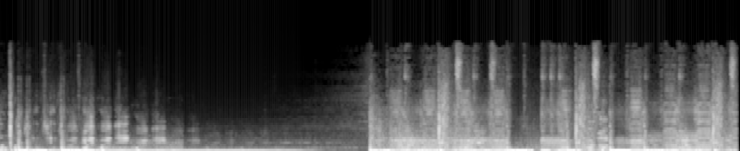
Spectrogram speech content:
much attention, you, you.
